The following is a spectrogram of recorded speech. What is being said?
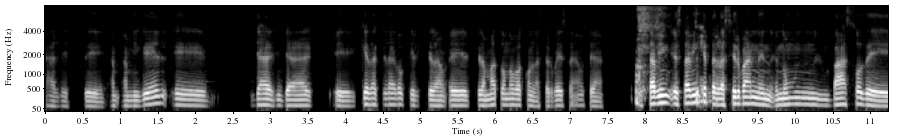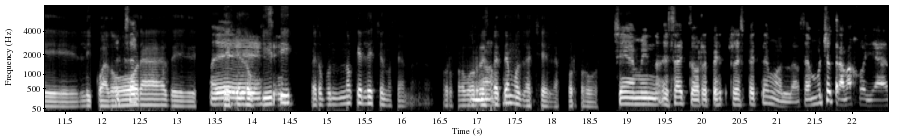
al este, a, Miguel. Eh, ya ya eh, queda claro que el, el clamato no va con la cerveza, o sea, Está bien, está bien que te la sirvan en, en un vaso de licuadora, de, de, Hello Kitty, pero pues no que le echen, o sea, por favor, respetemos la chela, por favor. Sí, a mí no, exacto, respetémosla. O sea, mucho trabajo ya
